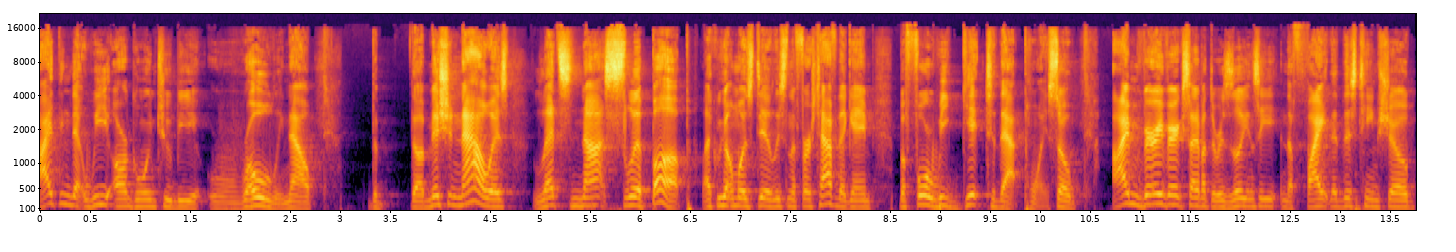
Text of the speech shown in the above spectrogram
I think that we are going to be rolling. Now, the, the mission now is let's not slip up like we almost did, at least in the first half of the game, before we get to that point. So I'm very, very excited about the resiliency and the fight that this team showed.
